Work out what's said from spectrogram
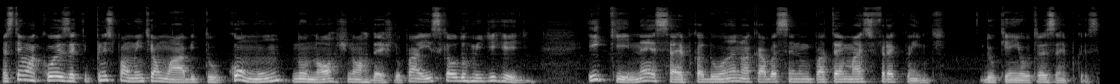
Mas tem uma coisa que principalmente é um hábito comum no norte e nordeste do país, que é o dormir de rede e que nessa época do ano acaba sendo até mais frequente do que em outras épocas.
